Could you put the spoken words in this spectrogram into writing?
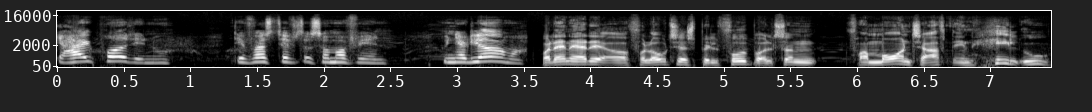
Jeg har ikke prøvet det endnu. Det er først efter sommerferien. Men jeg glæder mig. Hvordan er det at få lov til at spille fodbold sådan fra morgen til aften en hel uge?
